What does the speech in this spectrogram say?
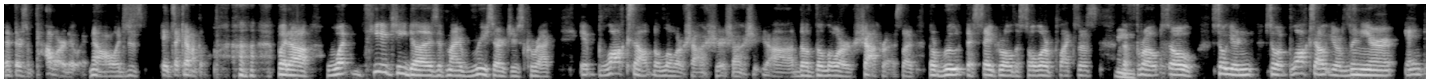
that there's a power to it. No, it's just it's a chemical. but uh, what THC does, if my research is correct, it blocks out the lower chakra, uh, the, the lower chakras, like the root, the sacral, the solar plexus, mm. the hmm. throat. So so you're so it blocks out your linear and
